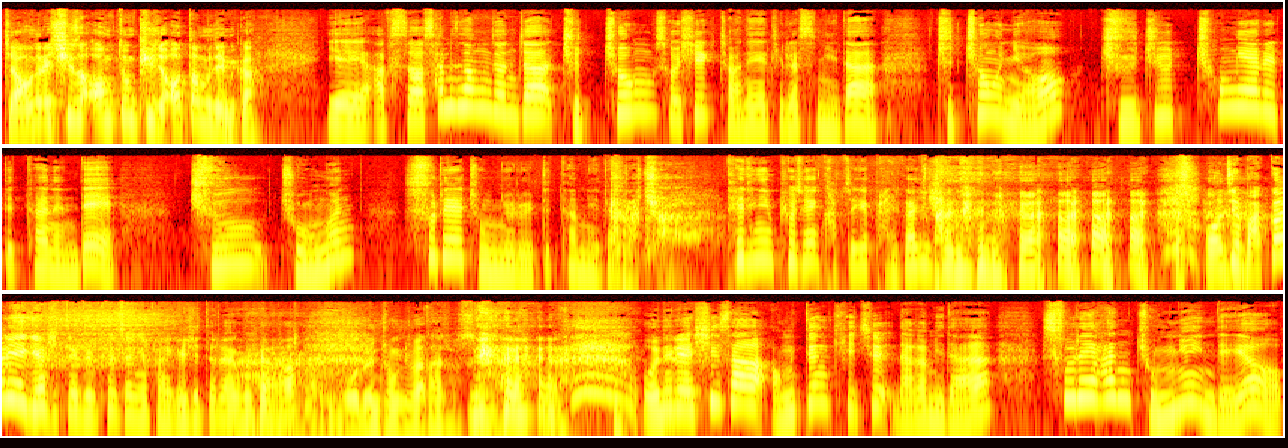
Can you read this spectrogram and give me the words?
자, 오늘의 시사 엉뚱 퀴즈 어떤 문제입니까? 예, 앞서 삼성전자 주총 소식 전해드렸습니다. 주총은요, 주주 총회를 뜻하는데, 주종은 술의 종류를 뜻합니다. 그렇죠. 테디님 표정이 갑자기 밝아지셨는데 어제 막걸리 얘기하실 때도 표정이 밝으시더라고요. 아, 모든 종류가 다 좋습니다. 네. 네. 오늘의 시사 엉뚱 퀴즈 나갑니다. 술의 한 종류인데요.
